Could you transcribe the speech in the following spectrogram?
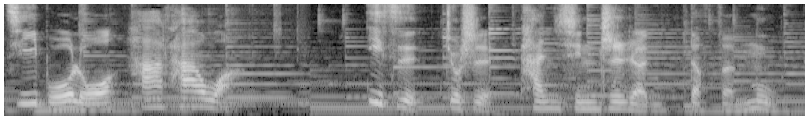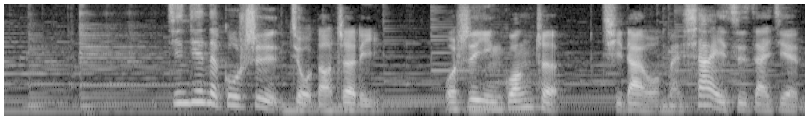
基伯罗哈他瓦，意思就是贪心之人的坟墓。今天的故事就到这里，我是荧光者。期待我们下一次再见。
